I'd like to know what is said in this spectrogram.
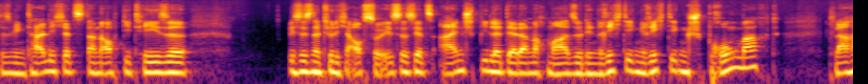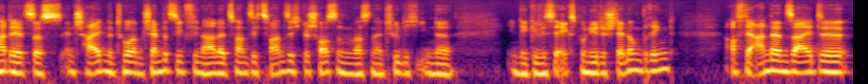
deswegen teile ich jetzt dann auch die These, ist es natürlich auch so. Ist es jetzt ein Spieler, der dann nochmal so den richtigen, richtigen Sprung macht? Klar hat er jetzt das entscheidende Tor im Champions League-Finale 2020 geschossen, was natürlich ihn eine, in eine gewisse exponierte Stellung bringt. Auf der anderen Seite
